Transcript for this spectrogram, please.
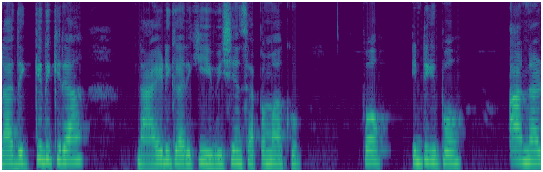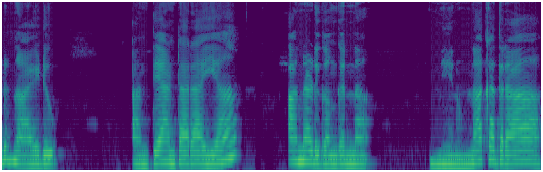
నా దగ్గరికిరా నాయుడు గారికి ఈ విషయం చెప్పమాకు. పో ఇంటికి పో అన్నాడు నాయుడు. అంతే అంటారా అయ్యా? అన్నాడు గంగన్న. నేనున్నా కదరా.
